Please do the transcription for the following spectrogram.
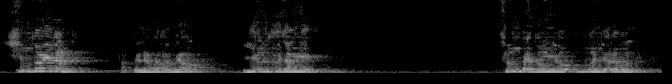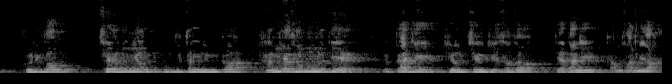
심도 있는 답변을 바라며 이현주 의장님, 선배 동료 의원 여러분 그리고 최홍영 부부총장님과 강력 의원을 위해 끝까지 경청해 주셔서 대단히 감사합니다.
